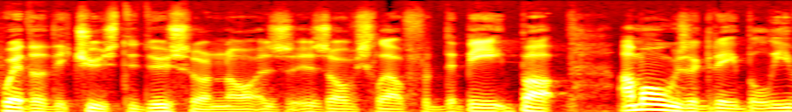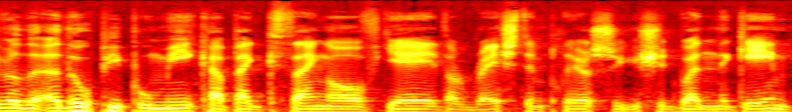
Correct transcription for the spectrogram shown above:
whether they choose to do so or not is, is obviously up for debate, but I'm always a great believer that although people make a big thing of, yeah, they're resting players, so you should win the game,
